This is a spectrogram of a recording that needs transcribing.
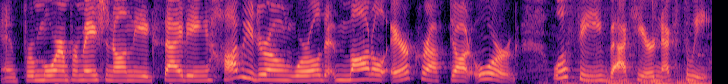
And for more information on the exciting hobby drone world at modelaircraft.org. We'll see you back here next week.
